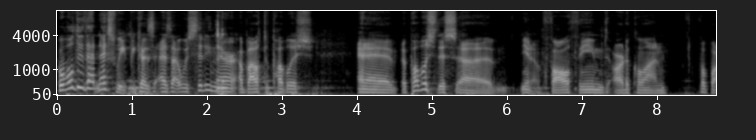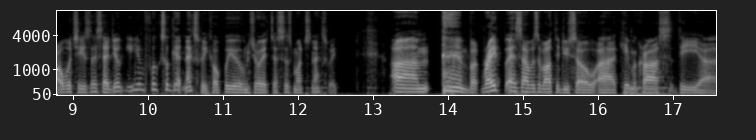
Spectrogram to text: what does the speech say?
But we'll do that next week because as I was sitting there about to publish and uh, publish this, uh, you know, fall themed article on football, which, as I said, you, you folks will get next week. Hopefully, you'll enjoy it just as much next week. Um, but right as I was about to do so, uh, came across the uh,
